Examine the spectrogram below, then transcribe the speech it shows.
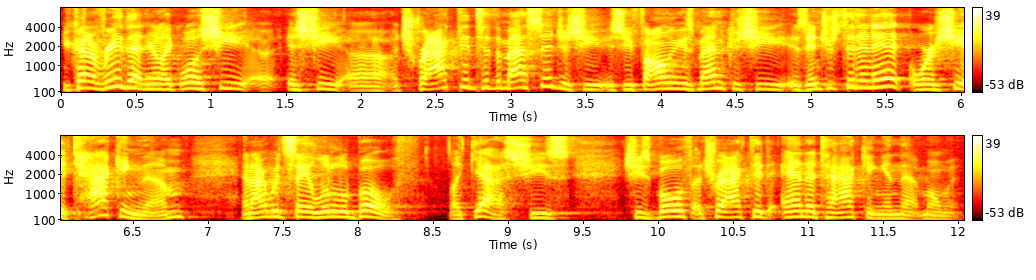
You kind of read that and you're like, well, is she, uh, is she uh, attracted to the message? Is she, is she following these men because she is interested in it? Or is she attacking them? And I would say a little of both. Like, yes, she's, she's both attracted and attacking in that moment.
